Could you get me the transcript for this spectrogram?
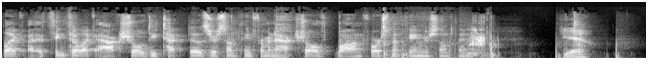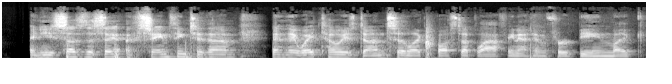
like, I think they're like actual detectives or something from an actual law enforcement thing or something. Yeah, And he says the same same thing to them, and they wait till he's done to like bust up laughing at him for being like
